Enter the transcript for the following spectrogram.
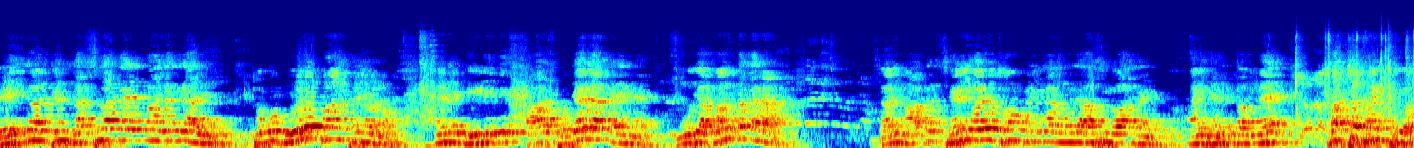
રેકા જન લક્ષલા કરે પાન લગ રહ્યા છે તો કો દોરો પાન થયો એને ધીરે કે પાર પહોંચાડ્યા કરીને મુજે અંત કરા. ઘણી માતા શ્રેણી આવ્યો છો? ઘણી કાળ મુજે આશીર્વાદ રહી અહીં એને મેં સ્વચ્છ થઈ ગયો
